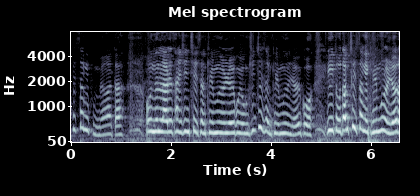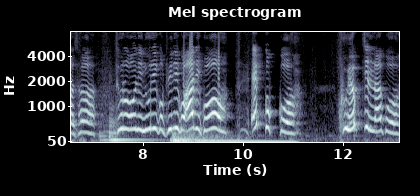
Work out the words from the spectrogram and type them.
칠성이 분명하다. 오늘날의 산신 칠성 길문을 열고 용신 칠성 길문을 열고 이 도당 칠성의 길문을 열어서 들어오니 누리고 비리고 아리고 애꼽고 구역질 나고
